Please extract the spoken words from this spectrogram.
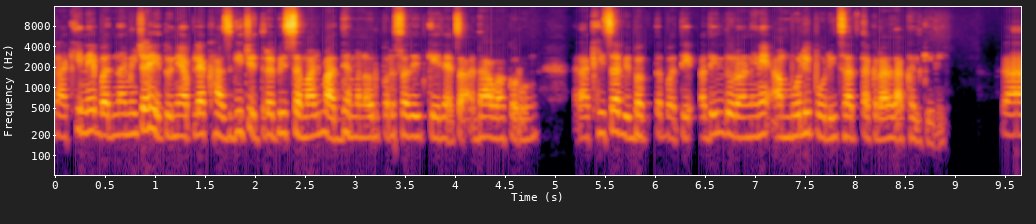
राखीने बदनामीच्या हेतूने आपल्या खाजगी चित्रफीत समाज माध्यमांवर प्रसारित केल्याचा दावा करून राखीचा विभक्त पती आदिल दुराणीने आंबोली पोलिसात तक्रार दाखल केली. रा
